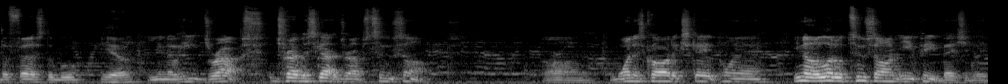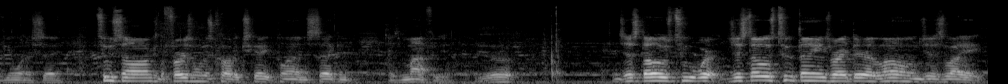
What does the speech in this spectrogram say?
the festival. Yeah. You know, he drops Travis Scott drops two songs. Um, one is called Escape Plan. You know, a little two song EP basically, if you want to say. Two songs. The first one is called Escape Plan. The second is Mafia. Yeah. Just those two wor- just those two things right there alone, just like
